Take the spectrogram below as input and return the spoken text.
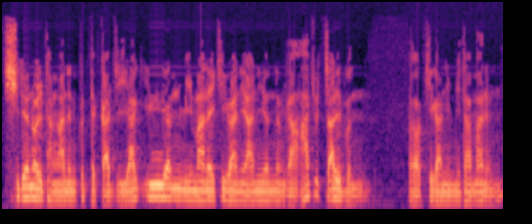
실현을 당하는 그때까지 약 1년 미만의 기간이 아니었는가 아주 짧은 어, 기간입니다만은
